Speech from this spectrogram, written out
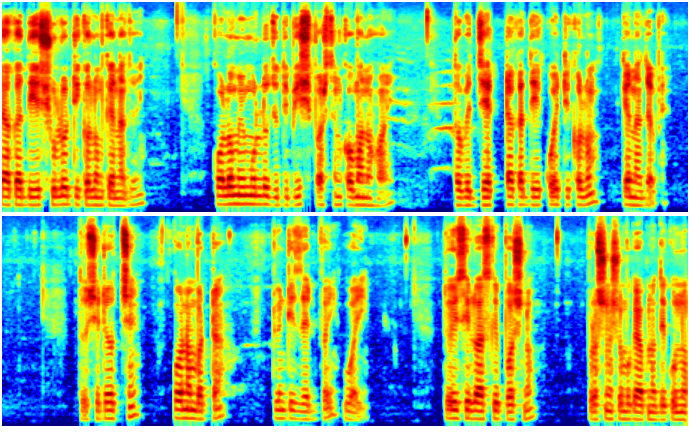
টাকা দিয়ে ষোলোটি কলম কেনা যায়। কলমের মূল্য যদি বিশ পার্সেন্ট কমানো হয়, তবে জেড টাকা দিয়ে কয়টি কলম কেনা যাবে? তো সেটা হচ্ছে ক নাম্বারটা টোয়েন্টি জেড বাই ওয়াই তো এই ছিল আজকের প্রশ্ন। প্রশ্ন সম্পর্কে আপনাদের কোনো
